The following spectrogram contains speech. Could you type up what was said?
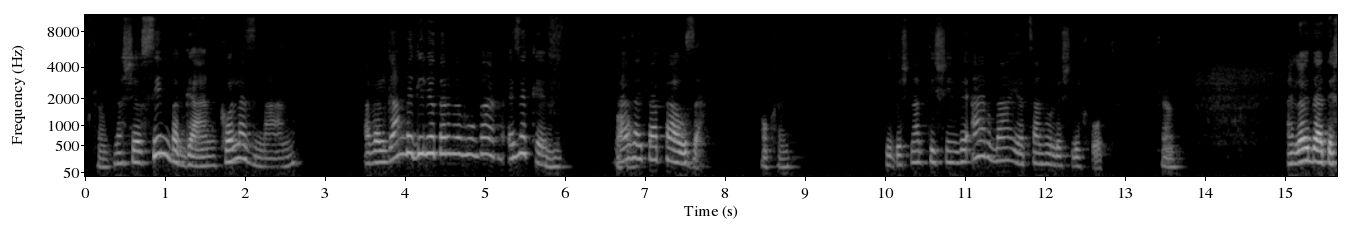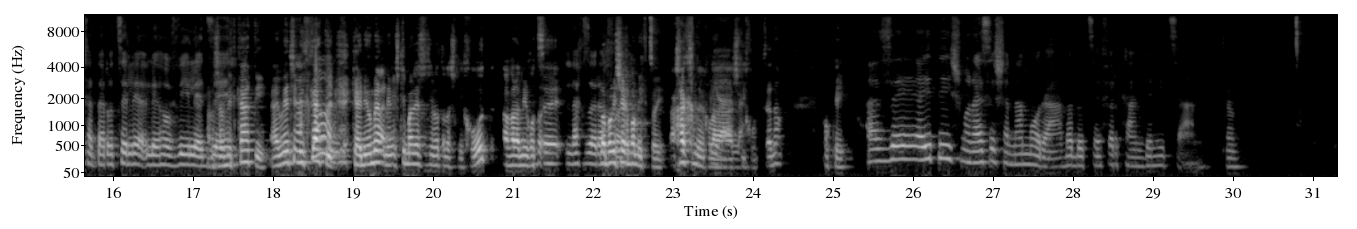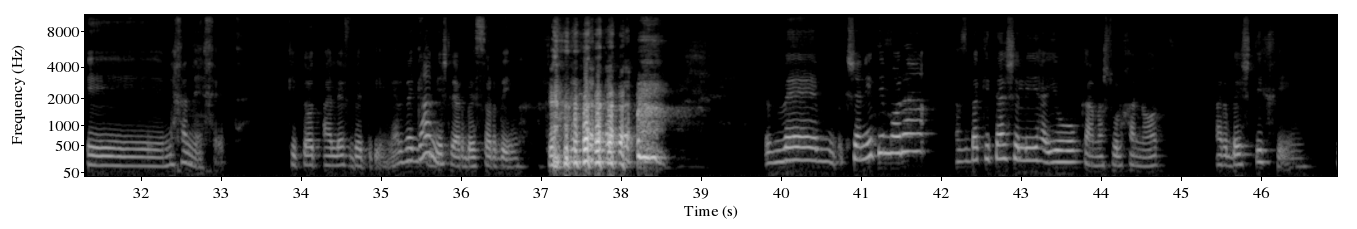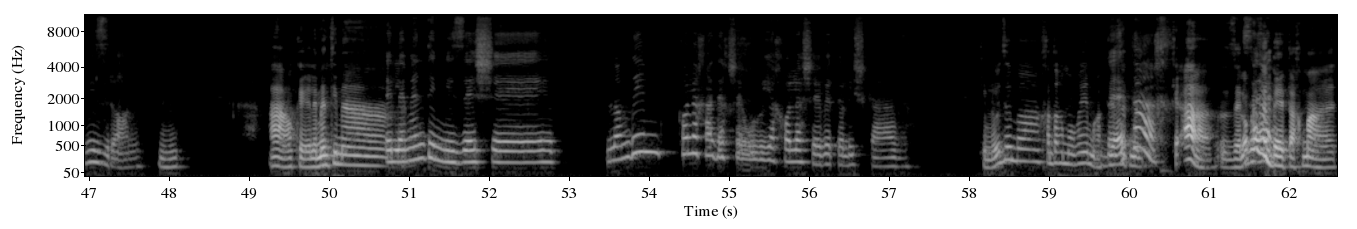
כן. מה שעושים בגן כל הזמן, אבל גם בגיל יותר מבוגר, איזה כיף. ואז נכון. הייתה פאוזה, אוקיי. כי בשנת 94 יצאנו לשליחות. כן. אני לא יודעת איך אתה רוצה לה- להוביל את זה. עכשיו נתקעתי, האמת נכון. שנתקעתי, כי אני אומר, אני- יש לי מלא שאלות על השליחות, אבל אני רוצה, לחזור לא בוא אחורה. נשאר במקצועי, אחר כך נלך. לשליחות, בסדר? אוקיי, אז אה, הייתי 18 שנה מורה בבית ספר כאן בניצן. כן. אה, מחנכת, כיתות א', ב', ג', וגם יש לי הרבה שורדים. כן. וכשאני הייתי מורה, אז בכיתה שלי היו כמה שולחנות, הרבה שטיחים, מזרון, מהמם. אה, אוקיי, אלמנטים מה... אלמנטים מזה שלומדים כל אחד איך שהוא יכול לשבת או לשכב. קיבלו את זה בחדר מורים? רכזת? בטח. אה, זה לא זה- כזה בטח, מה,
